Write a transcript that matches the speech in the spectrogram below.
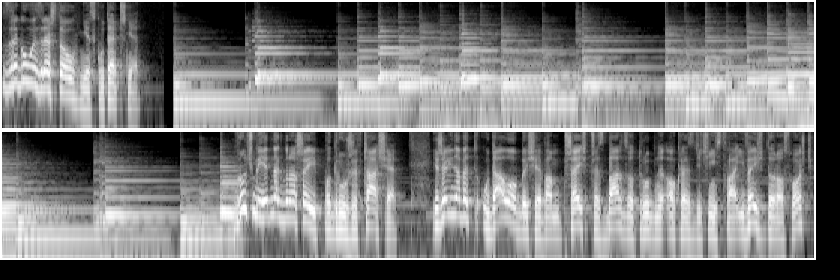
Z reguły zresztą nieskutecznie. Wróćmy jednak do naszej podróży w czasie. Jeżeli nawet udałoby się Wam przejść przez bardzo trudny okres dzieciństwa i wejść w dorosłość,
